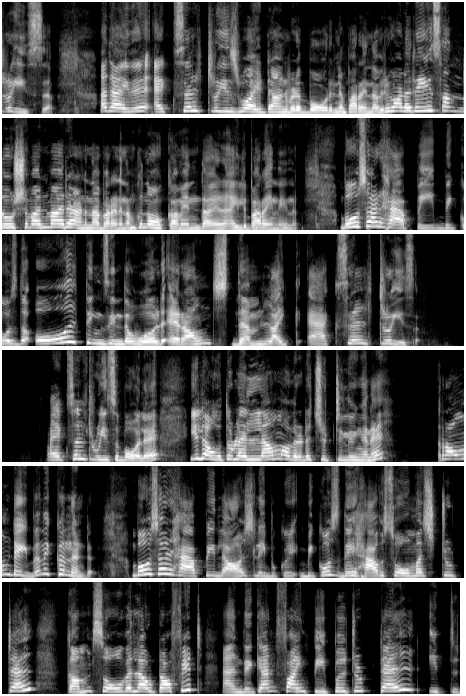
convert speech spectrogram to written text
trees അതായത് എക്സൽ ട്രീസുമായിട്ടാണ് ഇവിടെ ബോറിനെ പറയുന്നത്. അവർ വളരെ സന്തോഷവാന്മാരാണെന്നാണ് പറയുന്നത്. നമുക്ക് നോക്കാം എന്താണ് അതിൽ പറയുന്നതെന്ന് bores are happy because the all things in the world around them like axle trees axle trees പോലെ ഈ ലോകത്തുള്ള എല്ലാം അവരുടെ ചുറ്റിലും ഇങ്ങനെ റൗണ്ട് ചെയ്ത് നിൽക്കുന്നുണ്ട്. Bores are happy largely because they have so much to tell come so well out of it and they can find people to tell it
